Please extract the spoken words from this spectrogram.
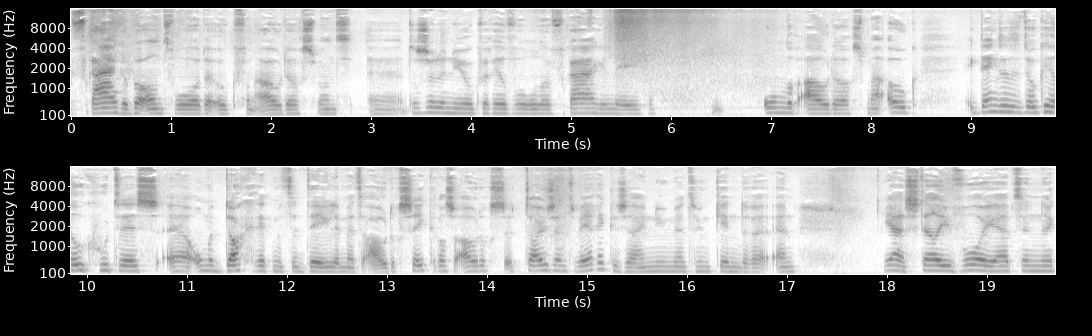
vragen beantwoorden ook van ouders. Want er zullen nu ook weer heel veel vragen leven onder ouders. Maar ook ik denk dat het ook heel goed is uh, om het dagritme te delen met ouders. Zeker als ouders thuis aan het werken zijn nu met hun kinderen. En ja, stel je voor, je hebt een, eh,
